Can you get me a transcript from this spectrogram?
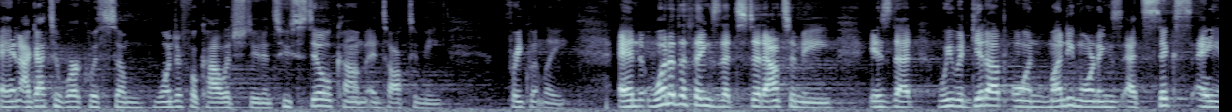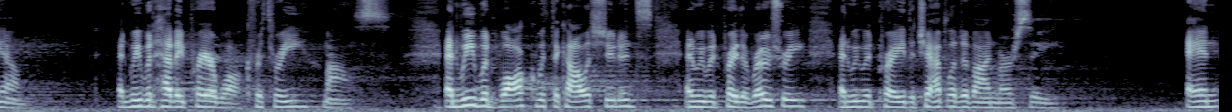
And I got to work with some wonderful college students who still come and talk to me frequently. And one of the things that stood out to me is that we would get up on Monday mornings at 6 a.m. and we would have a prayer walk for three miles. And we would walk with the college students and we would pray the rosary and we would pray the chaplet of divine mercy. And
